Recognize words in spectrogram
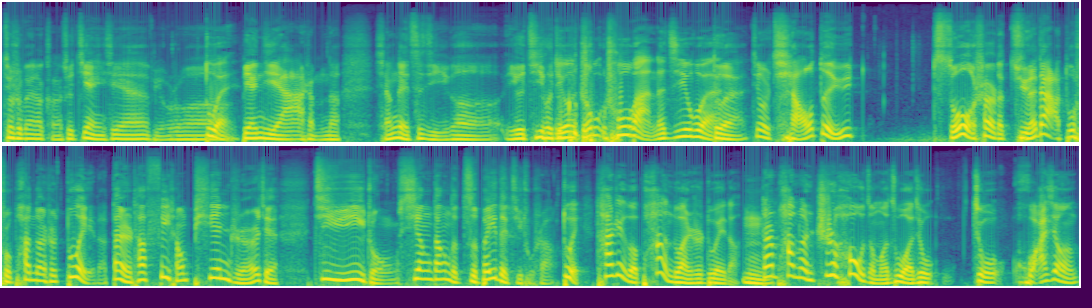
就是为了可能去见一些，比如说对。编辑啊什么的，想给自己一个一个机会，一个就出出版的机会。对，就是乔对于所有事儿的绝大多数判断是对的，但是他非常偏执，而且基于一种相当的自卑的基础上，对他这个判断是对的，嗯。但是判断之后怎么做就就滑向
